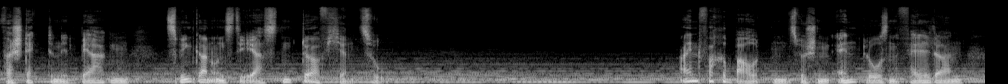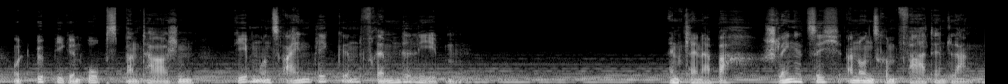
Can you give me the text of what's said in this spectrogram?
Versteckt in den Bergen zwinkern uns die ersten Dörfchen zu einfache Bauten zwischen endlosen Feldern und üppigen Obstplantagen geben uns Einblick in fremde Leben. Ein kleiner Bach schlängelt sich an unserem Pfad entlang.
